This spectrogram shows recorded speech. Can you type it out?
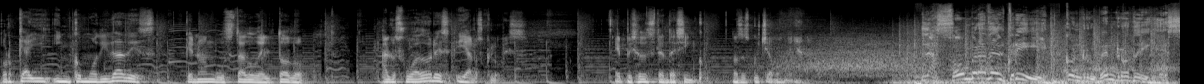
porque hay incomodidades que no han gustado del todo a los jugadores y a los clubes. Episodio 75, nos escuchamos mañana. La sombra del tri con Rubén Rodríguez,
